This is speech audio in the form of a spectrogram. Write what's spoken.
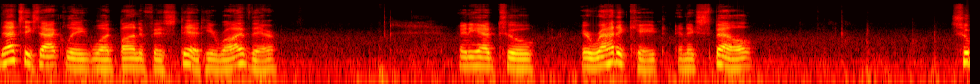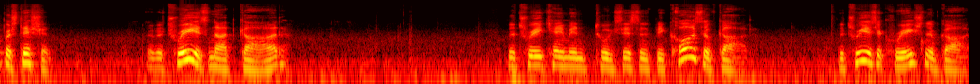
That's exactly what Boniface did. He arrived there and he had to eradicate and expel superstition. The tree is not God. The tree came into existence because of God. The tree is a creation of God.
